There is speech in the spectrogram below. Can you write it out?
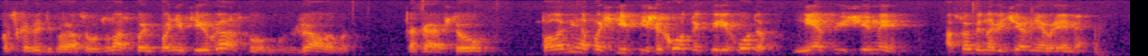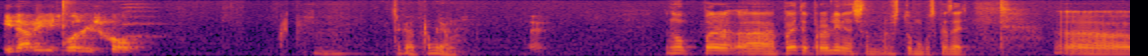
подскажите, пожалуйста, вот у нас по, по нефтеюганску жалоба такая, что половина почти пешеходных переходов не освещены, особенно в вечернее время, и даже есть возле школ. Такая проблема. Ну, по, а, по этой проблеме, значит, что могу сказать. Э,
